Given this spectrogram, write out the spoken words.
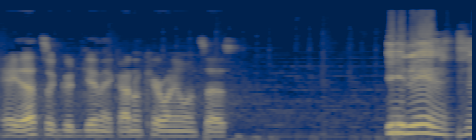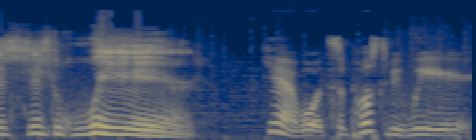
Hey, that's a good gimmick. I don't care what anyone says. It is. It's just weird. Yeah, well, it's supposed to be weird.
